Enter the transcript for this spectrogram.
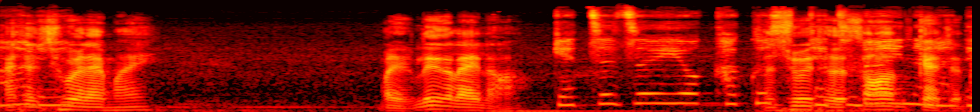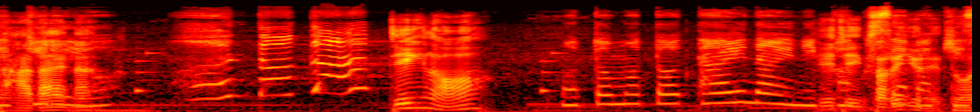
ให้ฉันช่วยอะไรไหมหมายถึงเรื่องอะไรเหรอ ฉันช่วยเธอซ่อนแก่จันทาได้นะ จริงเหรอที่จริงตอนที่อยู่ในตัว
